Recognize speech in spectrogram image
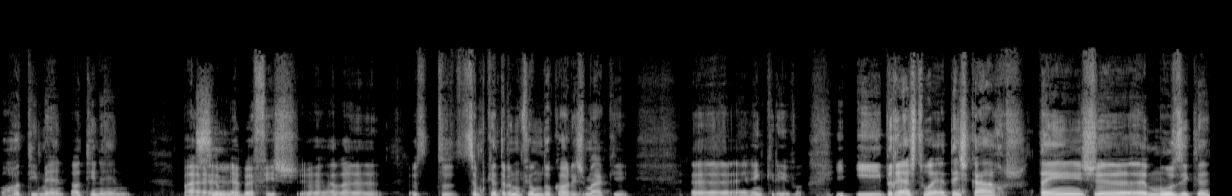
Hotinen pá, é, é bem fixe. Ela, eu, sempre que entra num filme do Kaurismäki é, é incrível. E, e de resto é, tens carros, tens a música,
